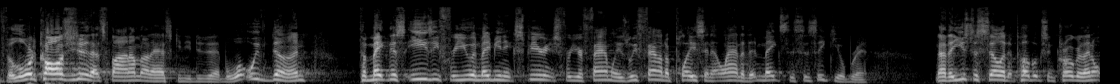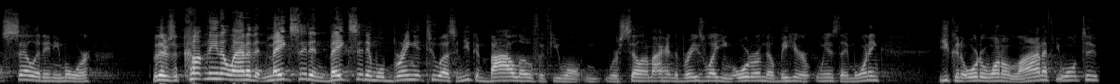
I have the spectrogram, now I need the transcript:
If the Lord calls you to, that's fine. I'm not asking you to do that. But what we've done to make this easy for you and maybe an experience for your family is we found a place in Atlanta that makes this Ezekiel bread. Now, they used to sell it at Publix and Kroger. They don't sell it anymore. But there's a company in Atlanta that makes it and bakes it and will bring it to us. And you can buy a loaf if you want. We're selling them out here in the breezeway. You can order them. They'll be here Wednesday morning. You can order one online if you want to.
